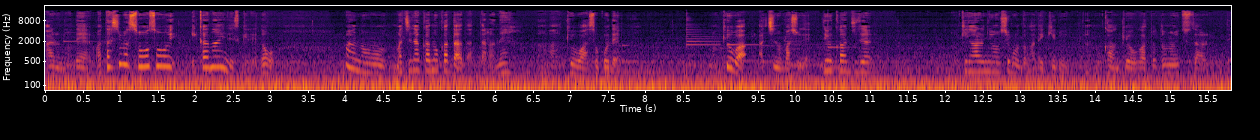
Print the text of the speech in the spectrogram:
あるので私はそうそう行かないんですけれど、まあ、あの街中の方だったらねあ今日はそこで、まあ、今日はあっちの場所でっていう感じで気軽にお仕事ができるあの環境が整いつつあるので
